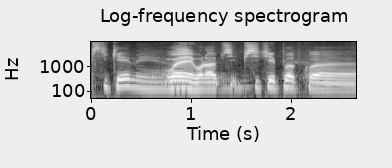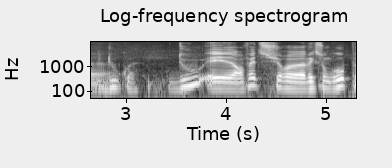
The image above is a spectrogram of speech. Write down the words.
psyché, mais. euh, Ouais, voilà, psy- psyché pop quoi. Doux quoi. Doux et en fait sur avec son groupe,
